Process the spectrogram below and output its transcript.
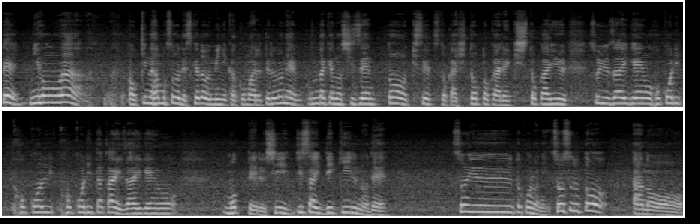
で日本は 沖縄もそうですけど海に囲まれてるのでこんだけの自然と季節とか人とか歴史とかいうそういう財源を誇り誇り誇り高い財源を持っているし実際できるのでそういうところにそうするとあの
